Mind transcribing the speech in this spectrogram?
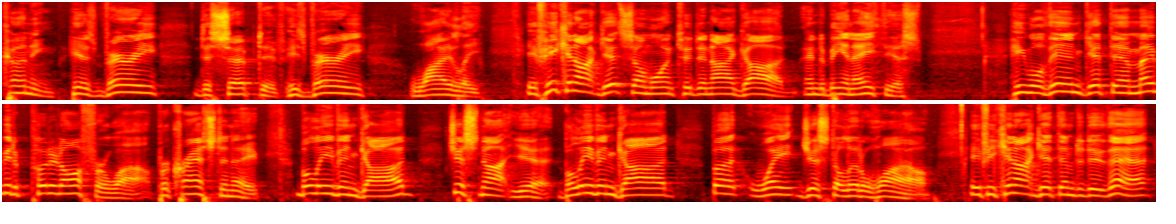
cunning. He is very deceptive. He's very wily. If he cannot get someone to deny God and to be an atheist, he will then get them maybe to put it off for a while, procrastinate, believe in God, just not yet. Believe in God, but wait just a little while. If he cannot get them to do that,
